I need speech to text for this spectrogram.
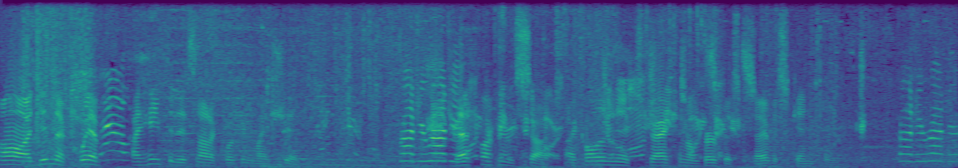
Oh, I didn't equip. I hate that it's not equipping my shit. Roger, Roger. That fucking sucks. I call it an extraction on purpose because I have a skin for it. Roger, Roger.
